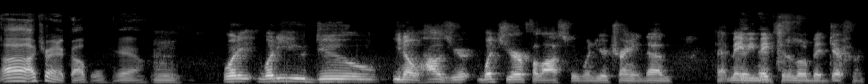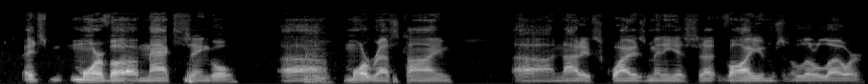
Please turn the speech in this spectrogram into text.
Uh, I train a couple. Yeah. What do you, What do you do? You know, how's your What's your philosophy when you're training them? That maybe It- makes it a little bit different. It's more of a max single, uh, Mhm. more rest time, uh, not as quite as many as uh, volumes a little lower.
